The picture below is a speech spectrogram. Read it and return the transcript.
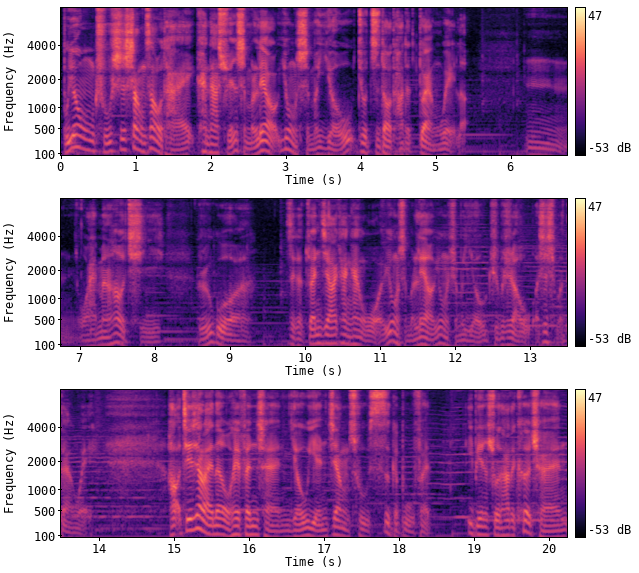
不用厨师上灶台看他选什么料、用什么油，就知道他的段位了。嗯，我还蛮好奇，如果这个专家看看我用什么料、用什么油，知不知道我是什么段位？好，接下来呢，我会分成油盐酱醋四个部分。一边说他的课程，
